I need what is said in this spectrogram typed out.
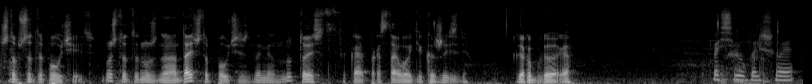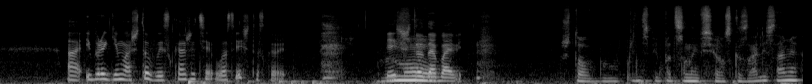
чтобы что-то получить. Ну, что-то нужно отдать, чтобы получить взамен. Ну, то есть, такая простая логика жизни, грубо говоря. Спасибо большое. А, Ибрагим, а что вы скажете? У вас есть что сказать? Есть что Ну, добавить? Что, в принципе, пацаны все сказали сами.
